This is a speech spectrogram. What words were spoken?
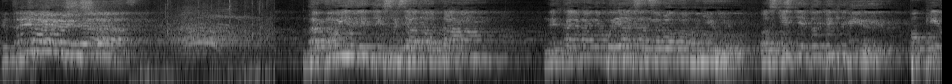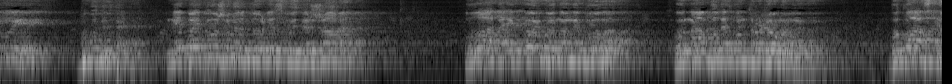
Підтримуємо ще раз! Дармоїди, які сидять там, нехай вони бояться народного гніву, оскільки до тих пір, поки ви будете небайдужими до долі своєї держави, влада, якою б вона не була, вона буде контрольованою. Будь ласка,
